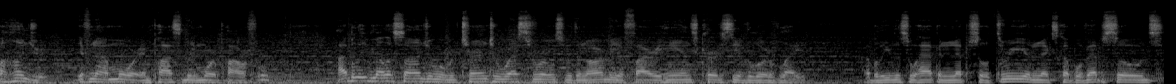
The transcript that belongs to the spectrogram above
a hundred, if not more, and possibly more powerful. I believe Melisandre will return to Westeros with an army of fiery hands, courtesy of the Lord of Light. I believe this will happen in episode three or the next couple of episodes.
